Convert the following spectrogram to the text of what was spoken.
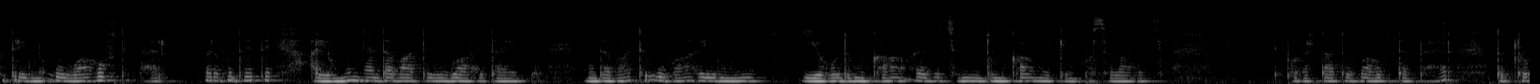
потрібно увагу в тепер переводити, а йому не давати уваги, та якби не давати уваги йому його думкам, е, цим думкам, яким посилається. Повертати увагу в тепер. Тобто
